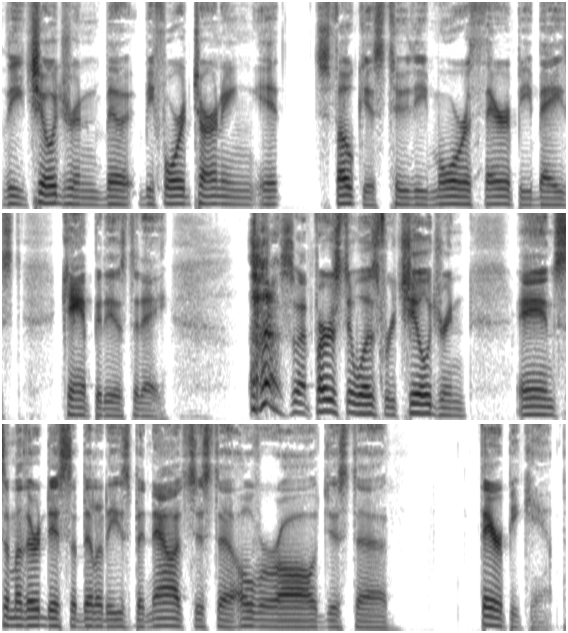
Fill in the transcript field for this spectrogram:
the children be, before turning its focus to the more therapy based camp it is today. so at first it was for children and some of their disabilities, but now it's just a overall just a therapy camp.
